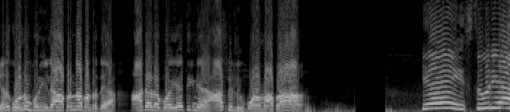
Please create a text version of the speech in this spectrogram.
எனக்கு ஒண்ணும் புரியல. அப்புறம் என்ன பண்றது? ஆட்டோல போய் ஏத்திக்கினேன் ஹாஸ்பிட்டலுக்கு போனோமா அப்புறம் ஏய் சூர்யா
